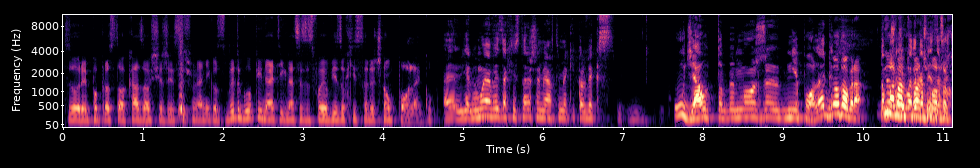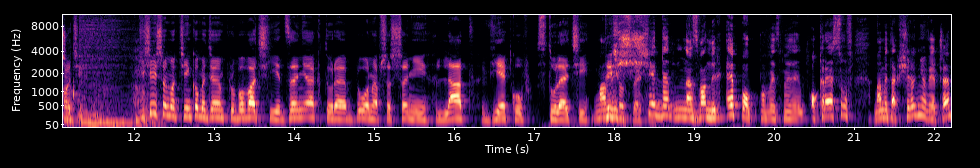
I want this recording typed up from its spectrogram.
który po prostu okazał się, że jesteśmy na niego zbyt głupi, nawet Ignacy ze swoją wiedzą historyczną poległ. E, Jakby moja wiedza historyczna miała w tym jakikolwiek s- udział, to by może nie poległ. No dobra, To już wam tłumaczymy o co chodzi. W dzisiejszym odcinku będziemy próbować jedzenia, które było na przestrzeni lat, wieków, stuleci, Mamy tysiącleci. siedem nazwanych epok, powiedzmy, okresów. Mamy tak, średniowiecze,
